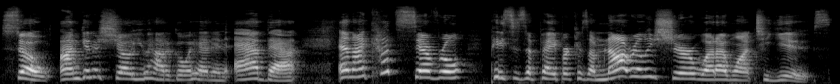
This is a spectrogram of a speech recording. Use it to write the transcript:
So I'm going to show you how to go ahead and add that. And I cut several pieces of paper because I'm not really sure what I want to use.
